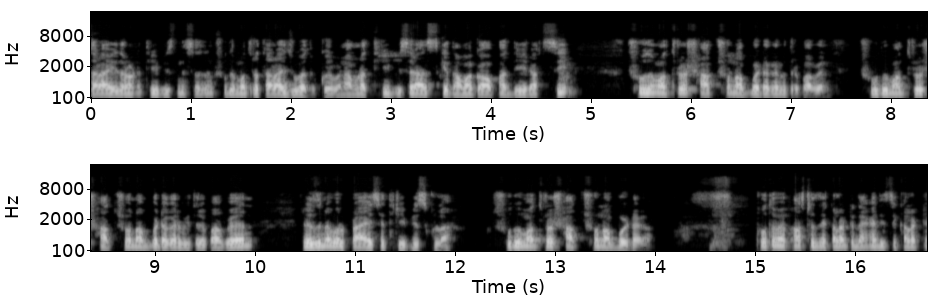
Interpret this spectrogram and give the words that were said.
যারা এই ধরনের থ্রি পিস নিতে চাচ্ছেন, শুধুমাত্র তারাই যোগাযোগ করবেন। আমরা থ্রি পিসের আজকে ধামাকা অফার দিয়ে রাখছি। শুধুমাত্র সাতশো নব্বই টাকার ভিতরে পাবেন। শুধুমাত্র সাতশো নব্বই টাকার ভিতরে পাবেন রিজনেবল প্রাইসে থ্রি পিসগুলা শুধুমাত্র সাতশো নব্বই টাকা। প্রথমে ফার্স্টে যে কালারটি দেখা দিচ্ছি কালারটি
